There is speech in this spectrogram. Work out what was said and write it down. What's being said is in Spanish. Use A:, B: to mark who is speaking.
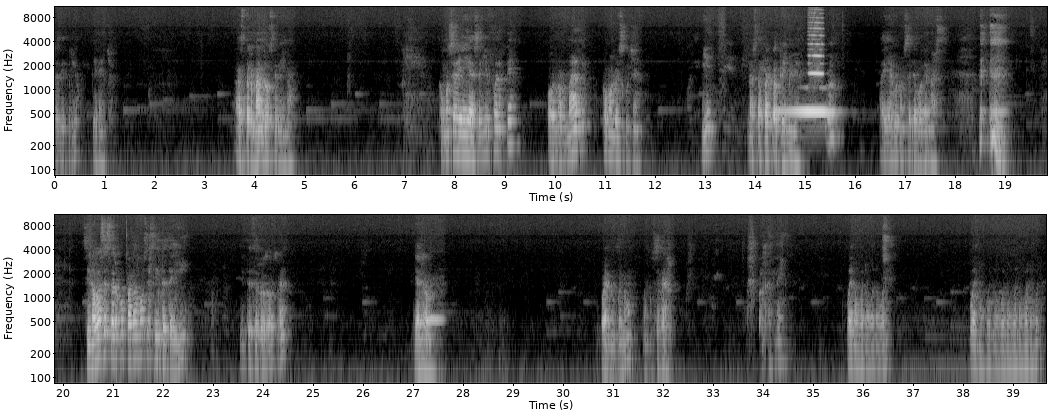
A: no di frío. Bien hecho. Hasta Armando se vino. ¿Cómo se veía? ¿Se oye fuerte o normal? ¿Cómo lo escuchan? ¿Bien? ¿No está fuerte? Ok, muy bien. Hay algunos se debo de más. si no vas a estar ocupado, vos siéntete ahí. Siéntese los dos, ¿eh? Ya no. Bueno, bueno, vamos a ver. Bájale. Bueno, bueno, bueno, bueno. Bueno, bueno, bueno, bueno, bueno, bueno.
